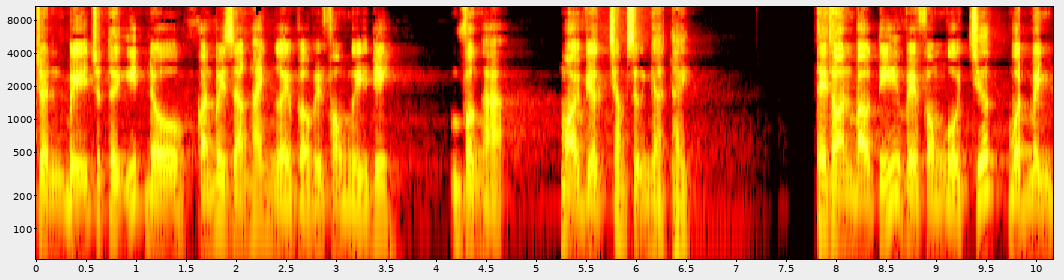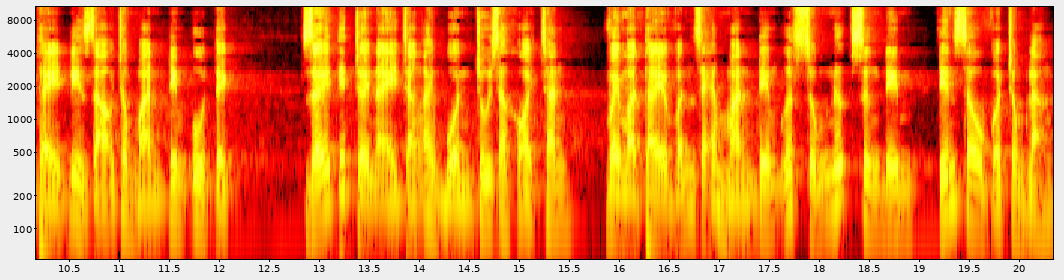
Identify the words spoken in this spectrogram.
chuẩn bị cho tôi ít đồ Còn bây giờ hai người vào về phòng nghỉ đi. Vâng ạ. À, Mọi việc chăm sự nhờ thầy. Thầy Thọn bảo tí về phòng ngủ trước Một mình thầy đi dạo trong màn đêm u tịch. Dưới tiết trời này chẳng ai buồn chui ra khỏi chăn. Vậy mà thầy vẫn rẽ màn đêm ướt sũng nước sương đêm Tiến sâu vào trong làng.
